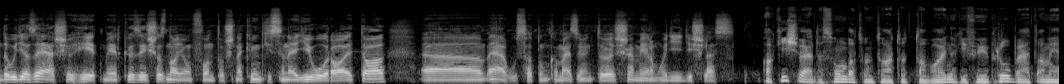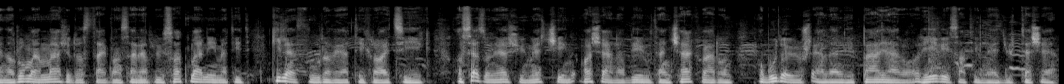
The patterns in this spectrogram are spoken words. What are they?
de ugye az első hét mérkőzés az nagyon fontos nekünk, hiszen egy jó rajtal elhúzhatunk a mezőnytől, és remélem, hogy így is lesz. A Kisvárda szombaton tartotta a bajnoki főpróbát, amelyen a román másodosztályban szereplő Szatmár Németit 9 óra verték rajciék. A szezon első meccsén vasárnap délután Csákváron a Budaörs ellenlép pályára Révész Attila együttese.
